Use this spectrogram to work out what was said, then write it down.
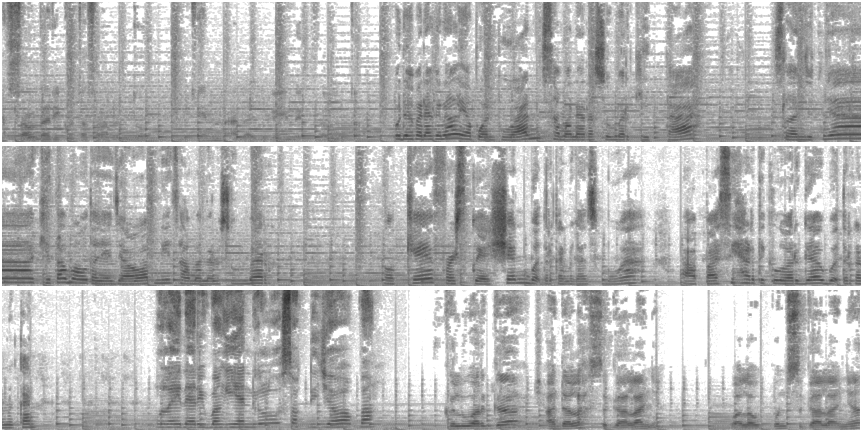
Asal dari Kota Sawalunto. Mungkin ada juga yang dari Sawalunto. Udah pada kenal ya puan-puan sama narasumber kita? Selanjutnya kita mau tanya jawab nih sama narasumber. Oke, first question buat rekan-rekan semua. Apa sih arti keluarga buat rekan-rekan? Mulai dari Bang Ian dulu, sok dijawab Bang. Keluarga adalah segalanya, walaupun segalanya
